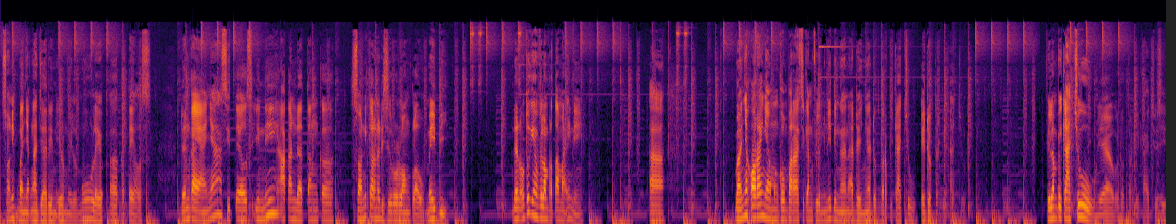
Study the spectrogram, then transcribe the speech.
Sonic banyak ngajarin ilmu-ilmu uh, ke Tails. Dan kayaknya si Tails ini akan datang ke Sonic karena disuruh Long Claw. Maybe. Dan untuk yang film pertama ini uh, banyak orang yang mengkomparasikan film ini dengan adanya Dr. Pikachu. Eh Dr. Pikachu film Pikachu. Ya Dr. Pikachu sih.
